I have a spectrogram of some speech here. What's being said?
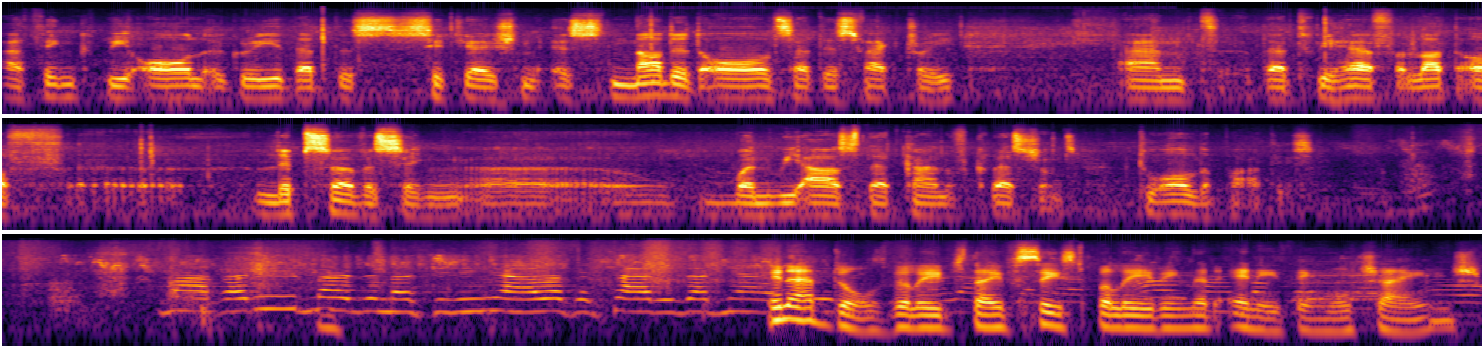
I think we all agree that this situation is not at all satisfactory and that we have a lot of uh, lip servicing uh, when we ask that kind of questions to all the parties. In Abdul's village, they've ceased believing that anything will change.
